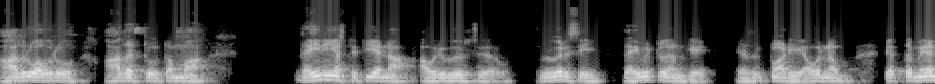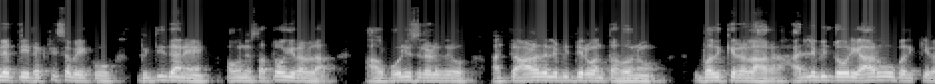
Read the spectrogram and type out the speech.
ಆದರೂ ಅವರು ಆದಷ್ಟು ತಮ್ಮ ದಯನೀಯ ಸ್ಥಿತಿಯನ್ನು ಅವರು ವಿವರಿಸಿದರು. ವಿವರಿಸಿ ದಯವಿಟ್ಟು ನನಗೆ ಹೆಲ್ಪ್ ಮಾಡಿ ಅವ್ರನ್ನ ಎತ್ತ ಮೇಲೆತ್ತಿ ರಕ್ಷಿಸಬೇಕು. ಬಿದ್ದಿದ್ದಾನೆ, ಅವನು ಸತ್ತೋಗಿರಲ್ಲ. ಆ ಪೊಲೀಸರು ಹೇಳಿದರು, ಅಷ್ಟು ಆಳದಲ್ಲಿ ಬಿದ್ದಿರುವಂತಹವನು ಬದುಕಿರಲಾರ ಅಲ್ಲಿ ಬಿದ್ದವರು ಯಾರಿಗೂ ಬದುಕಿರ,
